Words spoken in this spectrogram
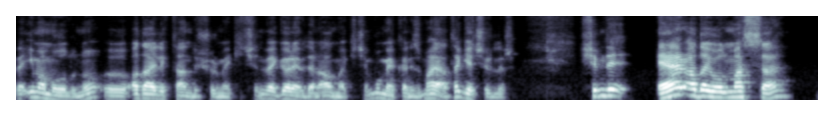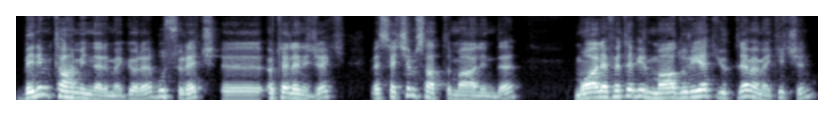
ve İmamoğlu'nu e, adaylıktan düşürmek için ve görevden almak için bu mekanizma hayata geçirilir. Şimdi eğer aday olmazsa benim tahminlerime göre bu süreç e, ötelenecek ve seçim sattım halinde muhalefete bir mağduriyet yüklememek için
